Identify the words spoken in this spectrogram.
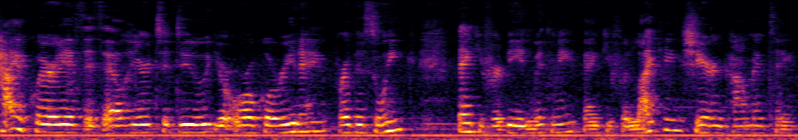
Hi Aquarius, it's Elle here to do your oracle reading for this week. Thank you for being with me. Thank you for liking, sharing, commenting,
